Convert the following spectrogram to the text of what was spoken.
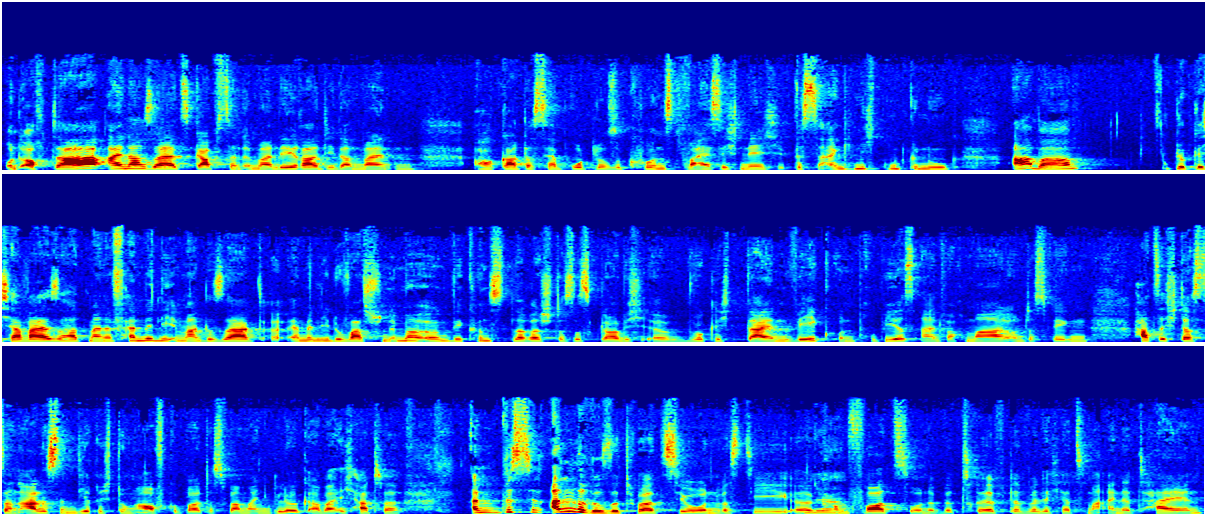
Und auch da einerseits gab es dann immer Lehrer, die dann meinten, oh Gott, das ist ja brotlose Kunst, weiß ich nicht, bist du eigentlich nicht gut genug. Aber glücklicherweise hat meine Family immer gesagt, äh, Emily, du warst schon immer irgendwie künstlerisch, das ist, glaube ich, äh, wirklich dein Weg und probier es einfach mal. Und deswegen hat sich das dann alles in die Richtung aufgebaut. Das war mein Glück. Aber ich hatte ein bisschen andere Situation, was die äh, ja. Komfortzone betrifft. Da will ich jetzt mal eine teilen.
